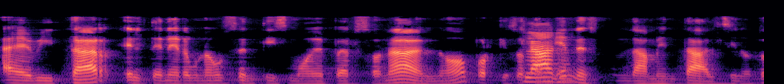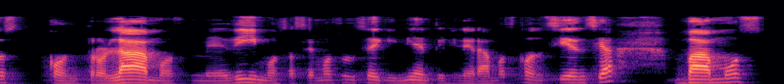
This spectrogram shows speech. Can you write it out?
a evitar el tener un ausentismo de personal, ¿no? Porque eso también es fundamental. Si nosotros controlamos, medimos, hacemos un seguimiento y generamos conciencia, vamos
